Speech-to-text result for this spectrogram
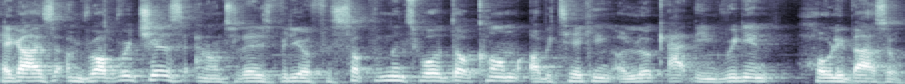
Hey guys, I'm Rob Riches and on today's video for supplementsworld.com, I'll be taking a look at the ingredient Holy Basil.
